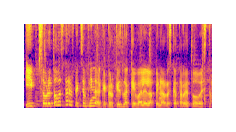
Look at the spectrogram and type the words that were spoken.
y sobre todo esta reflexión final, que creo que es la que vale la pena rescatar de todo esto.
